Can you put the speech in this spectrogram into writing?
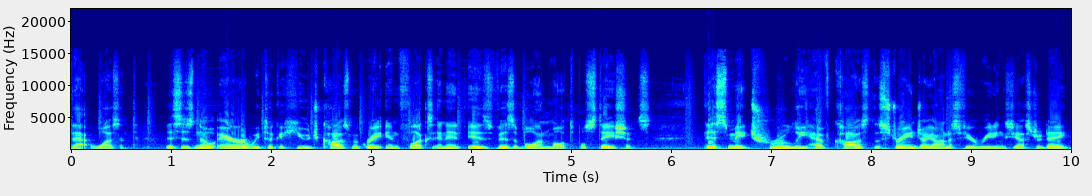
that wasn't. This is no error, we took a huge cosmic ray influx and it is visible on multiple stations. This may truly have caused the strange ionosphere readings yesterday,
